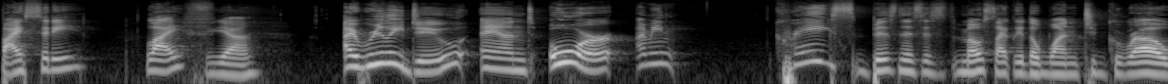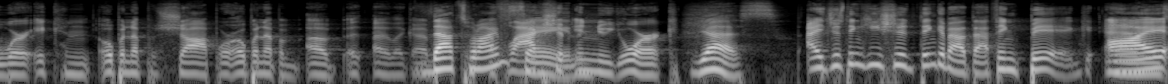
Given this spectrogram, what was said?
bi city life. Yeah. I really do. And or I mean Craig's business is most likely the one to grow where it can open up a shop or open up a, a, a, a- like a, That's what I'm flagship saying. in New York. yes. I just think he should think about that. Think big. And I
